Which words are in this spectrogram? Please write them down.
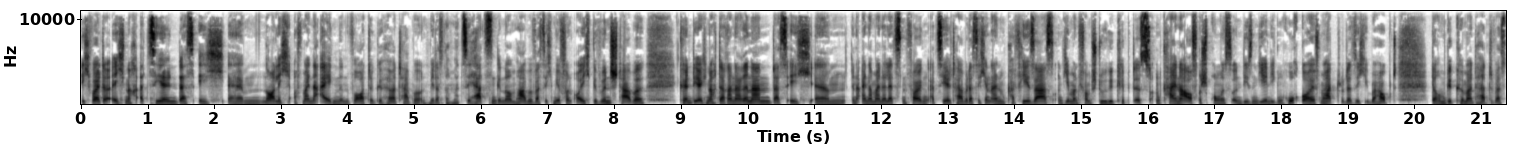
Ich wollte euch noch erzählen, dass ich ähm, neulich auf meine eigenen Worte gehört habe und mir das nochmal zu Herzen genommen habe, was ich mir von euch gewünscht habe. Könnt ihr euch noch daran erinnern, dass ich ähm, in einer meiner letzten Folgen erzählt habe, dass ich in einem Café saß und jemand vom Stuhl gekippt ist und keiner aufgesprungen ist und diesenjenigen hochgeholfen hat oder sich überhaupt darum gekümmert hat, was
